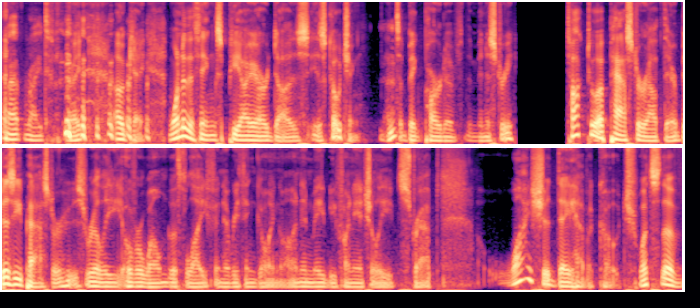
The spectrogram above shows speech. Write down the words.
uh, right. right. Okay. One of the things PIR does is coaching. Mm-hmm. That's mm-hmm. a big part of the ministry. Talk to a pastor out there, busy pastor who's really overwhelmed with life and everything going on and maybe financially strapped. Why should they have a coach? What's the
